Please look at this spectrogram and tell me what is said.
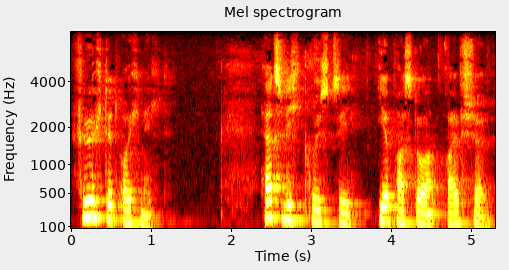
fürchtet euch nicht. Herzlich grüßt Sie, Ihr Pastor Ralf Schöll.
